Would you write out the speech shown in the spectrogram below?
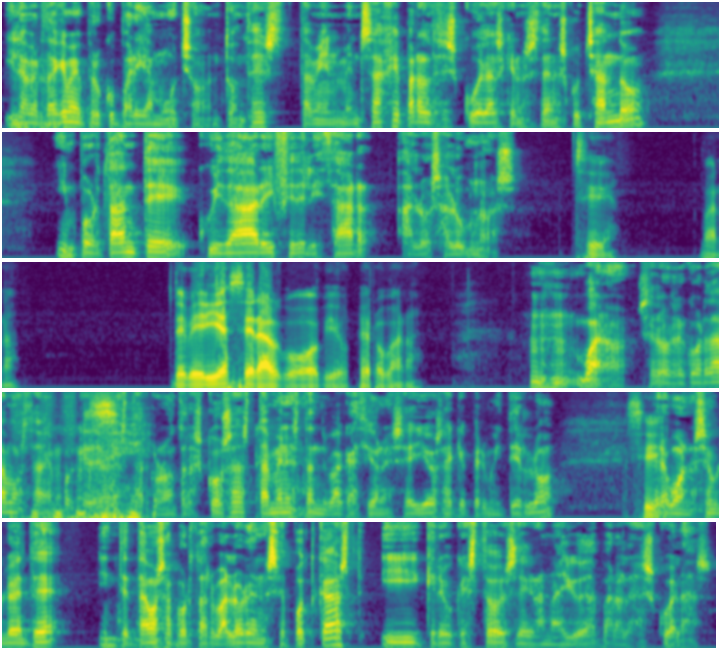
y la verdad que me preocuparía mucho. Entonces, también mensaje para las escuelas que nos estén escuchando, importante cuidar y fidelizar a los alumnos. sí. Bueno, debería ser algo obvio, pero bueno. Bueno, se lo recordamos también porque deben Sí. estar con otras cosas. También están de vacaciones ellos, hay que permitirlo. Sí, Pero bueno, simplemente intentamos aportar valor en ese podcast y creo que esto es de gran ayuda para las escuelas.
